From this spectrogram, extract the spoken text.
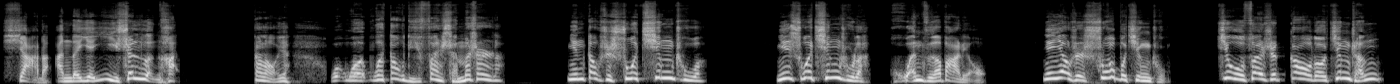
吓得安德业一身冷汗。大老爷，我我我到底犯什么事儿了？您倒是说清楚啊！您说清楚了，还则罢了；您要是说不清楚，就算是告到京城，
